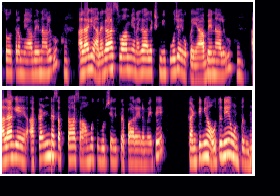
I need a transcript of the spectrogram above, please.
స్తోత్రం యాభై నాలుగు. అలాగే అనగా స్వామి అనగా లక్ష్మి పూజ ఒక యాభై నాలుగు. అలాగే అఖండ సప్తాహ సామూహిక గురుచరిత్ర పారాయణం అయితే కంటిన్యూ అవుతూనే ఉంటుంది.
